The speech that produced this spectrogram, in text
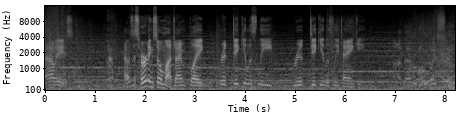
Owies. How is this hurting so much? I'm, like, ridiculously, ridiculously tanky. Mother always said,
